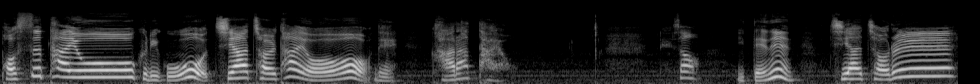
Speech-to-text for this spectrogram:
버스 타요. 그리고 지하철 타요. 네, 갈아타요. 그래서 이때는 지하철을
